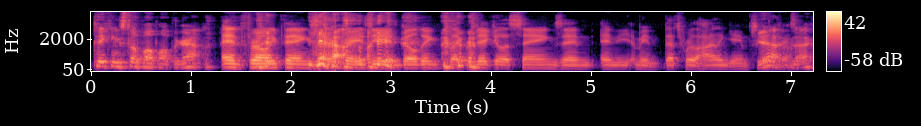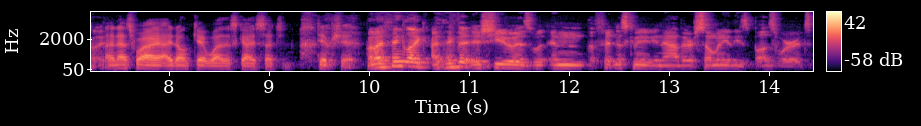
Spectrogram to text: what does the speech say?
picking stuff up off the ground. and throwing things that Yeah. are crazy and building like ridiculous things and and I mean that's where the Highland Games come Yeah, from. exactly. and that's why I don't get why this guy's such a dipshit. But I think like I think the issue is in the fitness community now. There are so many of these buzzwords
